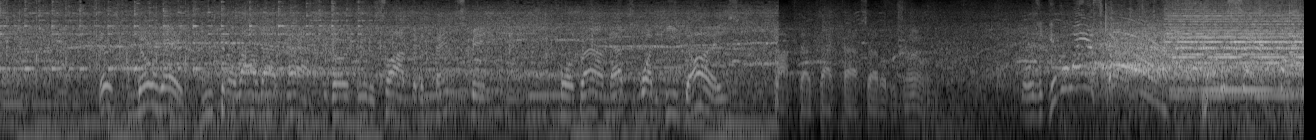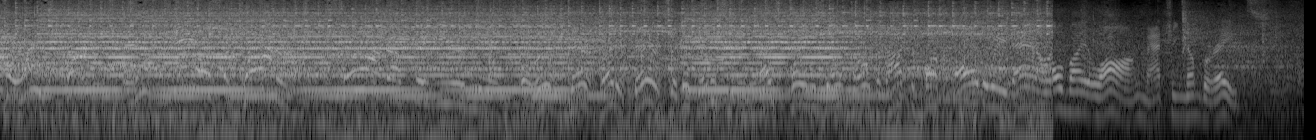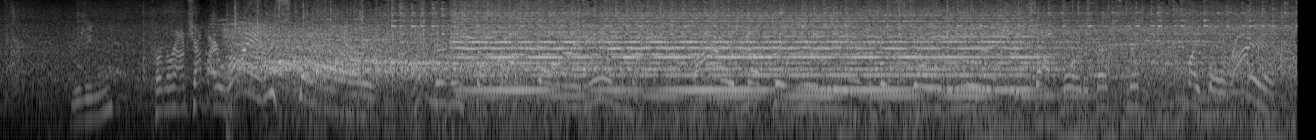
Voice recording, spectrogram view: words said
there's no way you can allow that pass to go through the slot. The defenseman for Brown, that's what he does. Knock that back pass out of the zone. There's a giveaway, a score! Wilson finds a loose puck, and he nails the corner. Union. But really, fair credit there. So look, it nice play in zone to knock the puck all the way down all night long, matching number eight. Union turnaround shot by Ryan, who scores underneath the crossbar and in. Five nothing Union. Defenseman Michael Ryan.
